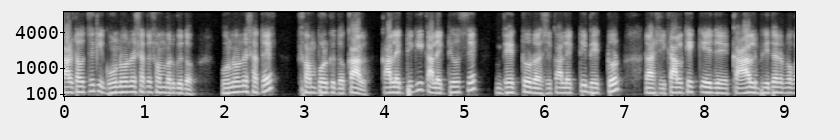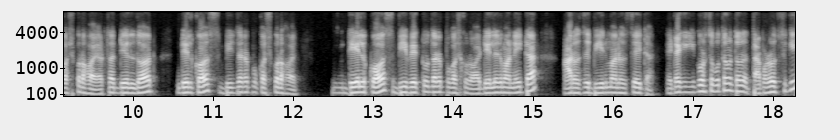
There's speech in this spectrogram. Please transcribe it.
কালটা হচ্ছে কি? ঘূর্ণনের সাথে সম্পর্কিত। ঘূর্ণনের সাথে সম্পর্কিত কাল। কাল একটি কি? কাল একটি হচ্ছে ভেক্টর রাশি। কাল একটি ভেক্টর রাশি। কালকে এই যে কাল ভি দ্বারা প্রকাশ করা হয়, অর্থাৎ del dot del cross V দ্বারা প্রকাশ করা হয়। ডেল ক্রস ভি ভেক্টর দ্বারা প্রকাশ করা হয়। ডেলের মান এইটা, আর হচ্ছে ভির মান হচ্ছে এটা এটাকে কি করছে প্রথমে? তারপর হচ্ছে কি?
